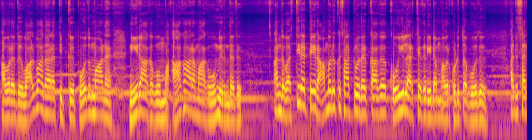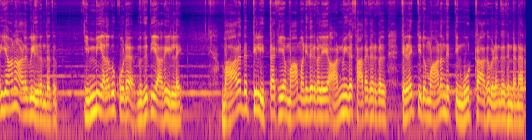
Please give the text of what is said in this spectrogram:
அவரது வாழ்வாதாரத்திற்கு போதுமான நீராகவும் ஆகாரமாகவும் இருந்தது. அந்த வஸ்திரத்தை ராமருக்கு சாற்றுவதற்காக கோயில் அர்ச்சகரிடம் அவர் கொடுத்தபோது அது சரியான அளவில் இருந்தது. இம்மி அளவு கூட மிகுதியாக இல்லை. பாரதத்தில் இத்தகைய மாமனிதர்களே ஆன்மீக சாதகர்கள் திளைத்திடும் ஆனந்தத்தின் ஊற்றாக விளங்குகின்றனர்.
